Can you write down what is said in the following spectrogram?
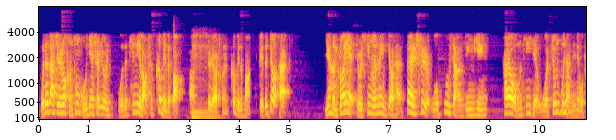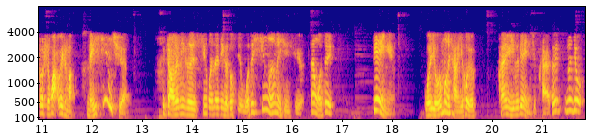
我在大学的时候很痛苦一件事就是我的听力老师特别的棒啊，这要承认特别的棒，给的教材也很专业，就是新闻类教材，但是我不想精听。他要我们听写，我真不想精听。我说实话，为什么没兴趣？就找了那个新闻的那个东西，我对新闻没兴趣，但我对电影，我有个梦想，以后有参与一个电影去拍，所以那就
